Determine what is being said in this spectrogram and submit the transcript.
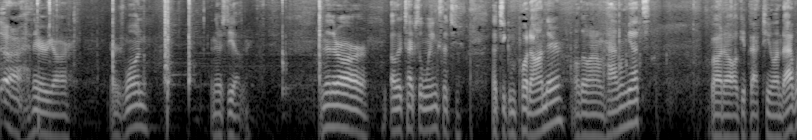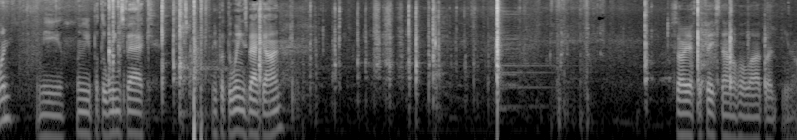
Ah, there we are. There's one, and there's the other. And then there are other types of wings that you, that you can put on there, although I don't have them yet. But I'll get back to you on that one. Let me let me put the wings back. Let me put the wings back on. Sorry I have to face down a whole lot, but you know.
